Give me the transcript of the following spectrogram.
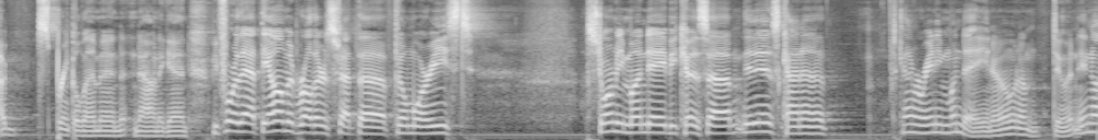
I sprinkle them in now and again. Before that, the Allman Brothers at the Fillmore East. Stormy Monday because um, it is kind of it's kind of a rainy Monday, you know. And I'm doing, you know,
